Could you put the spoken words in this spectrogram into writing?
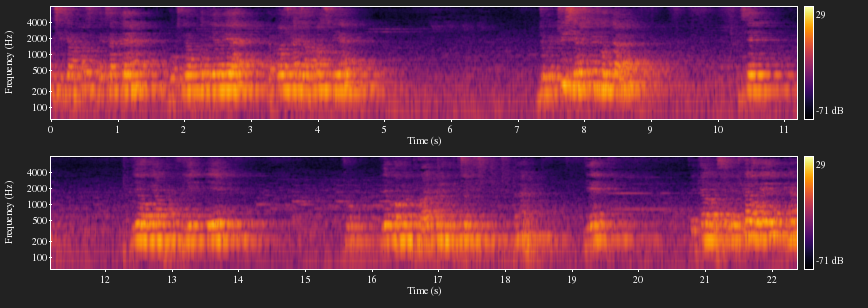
कुछ एग्जांपल्स देख सकते हैं। बुक्स में आपको दिया गया है। एप्पल्स का एग्जांपल्स भी है। ज्योमेट्री शेप्स में जो होता है इसे ये हो गया आपका ये ए तो ये को हम डिवाइड करेंगे बीचों बीच, है ना? ये ये क्या होगा? सिमेट्रिकल हो गया ये फिगर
